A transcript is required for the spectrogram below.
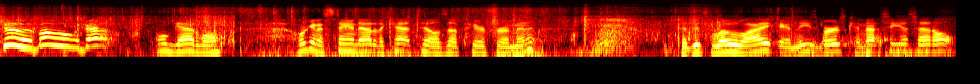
Good boy, drop. Oh, Gadwall. We're gonna stand out of the cattails up here for a minute. Cause it's low light and these birds cannot see us at all.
